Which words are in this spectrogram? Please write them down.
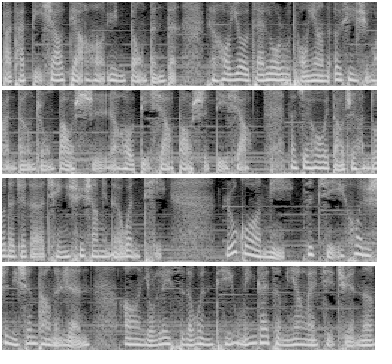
把它抵消掉哈，运动等等，然后又再落入同样的恶性循环当中，暴食，然后抵消，暴食抵消，那最后会导致很多的这个情绪上面的问题。如果你自己或者是你身旁的人，嗯，有类似的问题，我们应该怎么样来解决呢？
